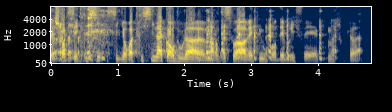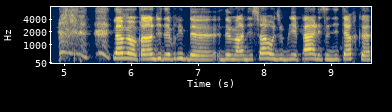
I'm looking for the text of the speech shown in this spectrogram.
je crois que c'est il y aura Christina Cordula euh, mardi soir avec nous pour débriefer non, mais en parlant du débrief de, de mardi soir, vous n'oubliez pas, les auditeurs, que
